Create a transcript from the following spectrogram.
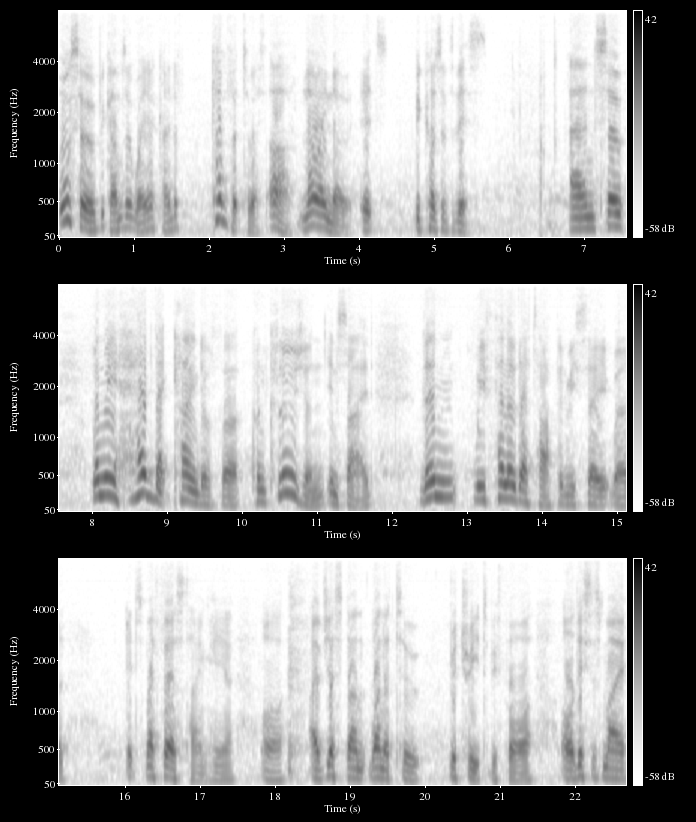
also becomes a way, a kind of comfort to us. Ah, now I know it's because of this. And so when we have that kind of uh, conclusion inside, then we follow that up and we say, well, it's my first time here, or I've just done one or two retreats before, or this is my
